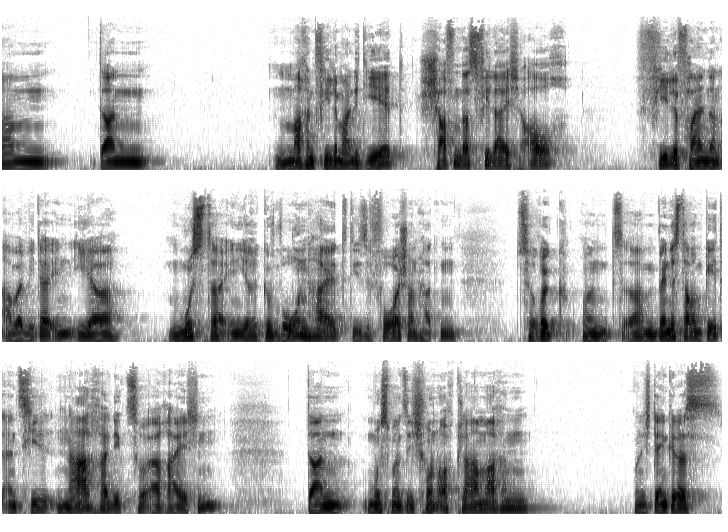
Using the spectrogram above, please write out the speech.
ähm, dann machen viele mal eine Diät, schaffen das vielleicht auch. Viele fallen dann aber wieder in ihr Muster, in ihre Gewohnheit, die sie vorher schon hatten, zurück. Und ähm, wenn es darum geht, ein Ziel nachhaltig zu erreichen, dann muss man sich schon auch klar machen, und ich denke, dass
